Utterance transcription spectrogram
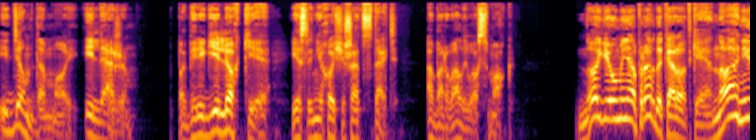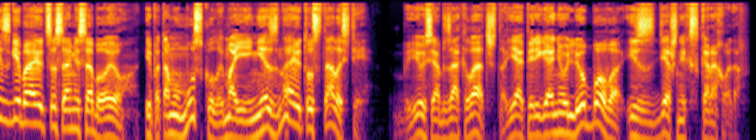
Идем домой и ляжем. Побереги легкие, если не хочешь отстать, — оборвал его смог. Ноги у меня правда короткие, но они сгибаются сами собою, и потому мускулы мои не знают усталости. Бьюсь об заклад, что я перегоню любого из здешних скороходов.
